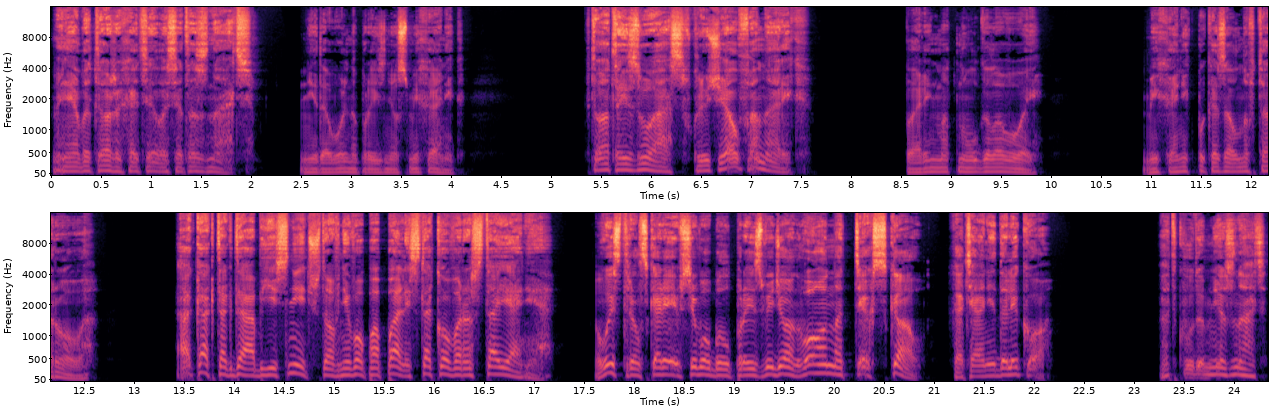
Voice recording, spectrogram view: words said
«Мне бы тоже хотелось это знать», — недовольно произнес механик. «Кто-то из вас включал фонарик?» Парень мотнул головой. Механик показал на второго. «А как тогда объяснить, что в него попали с такого расстояния?» Выстрел, скорее всего, был произведен вон от тех скал, хотя недалеко. Откуда мне знать?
